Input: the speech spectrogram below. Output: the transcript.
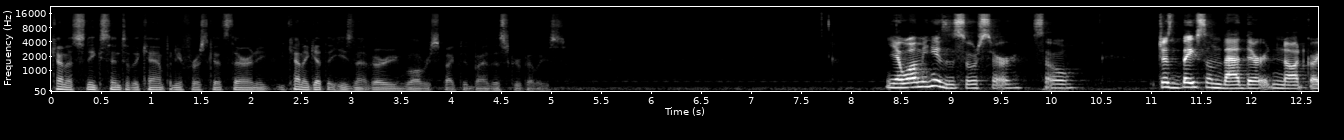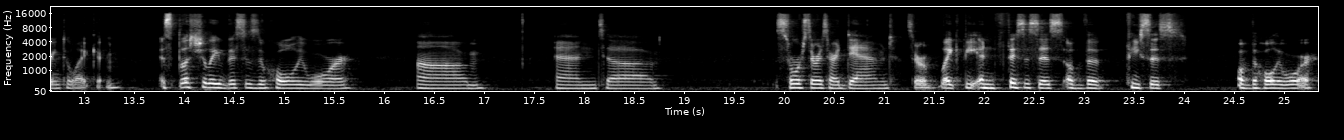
kind of sneaks into the camp when he first gets there and he, you kind of get that he's not very well respected by this group at least Yeah, well, I mean, he's a sorcerer, so just based on that, they're not going to like him. Especially if this is a holy war, um, and uh, sorcerers are damned. Sort of like the antithesis of the thesis of the holy war.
